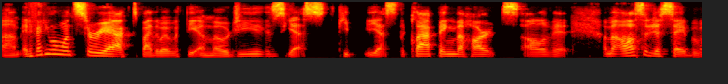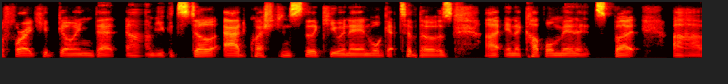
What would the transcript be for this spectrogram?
um, and if anyone wants to react by the way with the emojis yes keep yes the clapping the hearts all of it. I'm also just say before i keep going that um, you could still add questions to the q&a and we'll get to those uh, in a couple minutes but uh,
